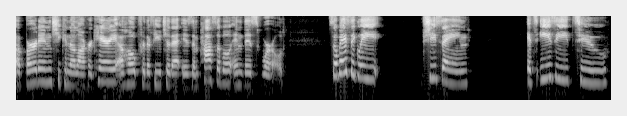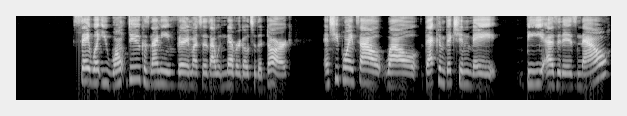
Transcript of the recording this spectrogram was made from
a burden she can no longer carry, a hope for the future that is impossible in this world. So basically, she's saying it's easy to say what you won't do because Nynaeve very much says, I would never go to the dark. And she points out while that conviction may be as it is now,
